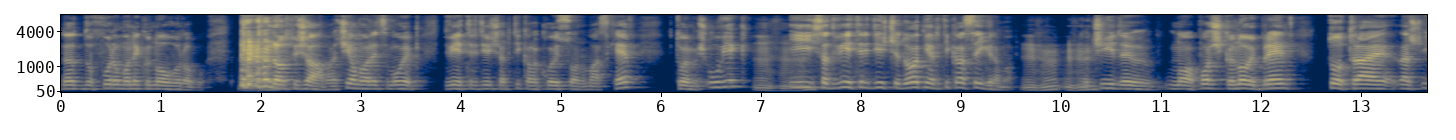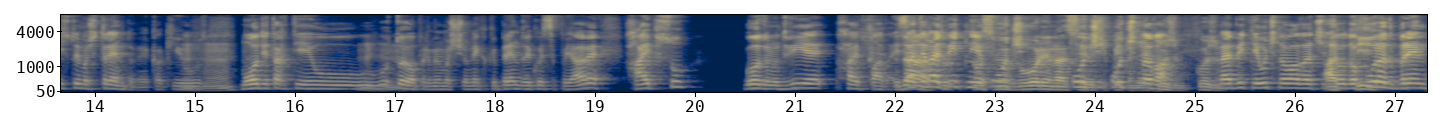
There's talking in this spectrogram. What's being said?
da dofuramo neku novu robu, da osvježavamo. Znači imamo recimo uvijek 2-3 tisuće artikala koji su ono must have, to imaš uvijek, Mhm. i sa 2-3 tisuće dodatnih artikala se igramo. Mhm, mhm. Znači ide, no, pošika novi brand, to traje, znači isto imaš trendove, kak i u Mhm. modi, tak ti je u, u Mhm. toj opremi, imaš nekakve brendove koji se pojave, hype su, godinu dvije, hype pada. I Da, sad je to- najbitnije to ući odgovorio na uć pitanje, na val. kužim, kužim. Najbitnije je ući na val da će A to dofurat brand.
